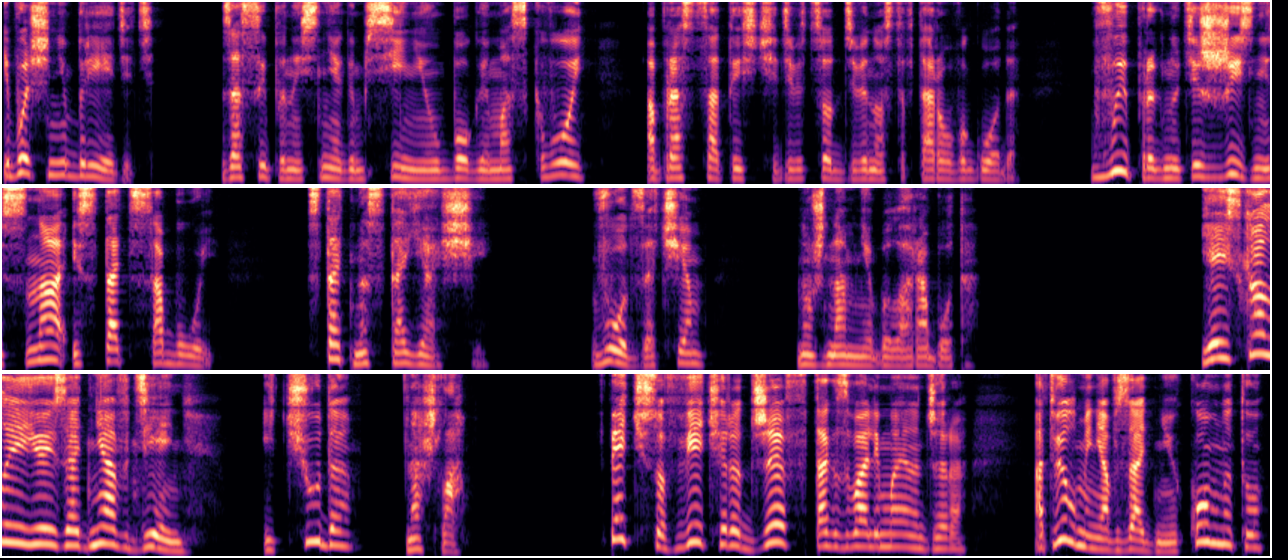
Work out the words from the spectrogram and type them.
И больше не бредить, засыпанной снегом синей убогой Москвой образца 1992 года, выпрыгнуть из жизни сна и стать собой, стать настоящей. Вот зачем нужна мне была работа. Я искала ее изо дня в день, и чудо нашла. В пять часов вечера Джефф, так звали менеджера, отвел меня в заднюю комнату,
